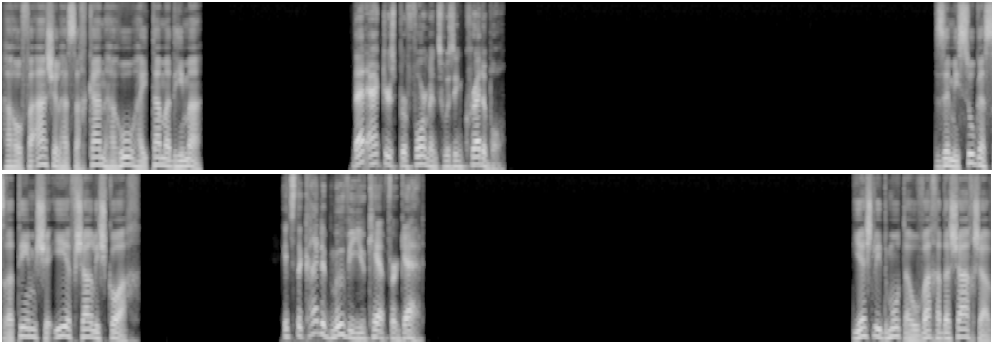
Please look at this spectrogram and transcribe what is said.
ההופעה של השחקן ההוא הייתה מדהימה. That actor's performance was incredible. זה מסוג הסרטים שאי אפשר לשכוח. It's the kind of movie you can't forget. יש לי דמות אהובה חדשה עכשיו.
